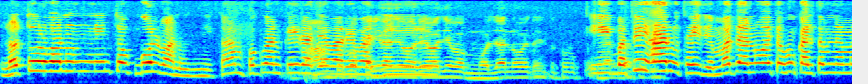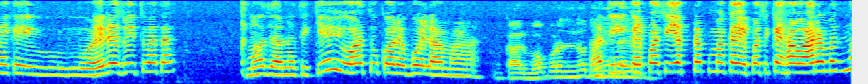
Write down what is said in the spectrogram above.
લતોડવાનું નહીં તો બોલવાનું જ નહીં. કામ ભગવાન કર્યા જેવા રેવા રેવા જેવા મજા ન હોય તો થોડું એ બધું સારું થઈ જાય. મજા ન હોય તો હું કાલ તમને અમે કઈ હેરે જોઈતવા હતા મજા નથી. કેવી વાતું કરે બોલ્યા માણા કાલ બપોર જ નહોતું હાથી કઈ પછી એક ટકમાં કહે પછી કઈ હાવ આરામ જ ન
